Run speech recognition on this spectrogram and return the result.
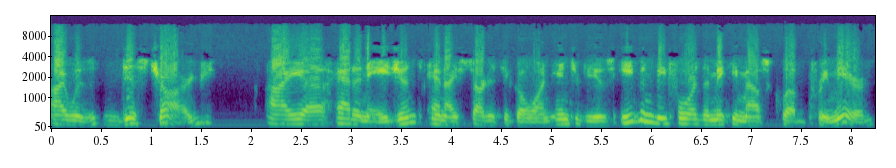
I was discharged, I uh, had an agent and I started to go on interviews even before the Mickey Mouse Club premiered.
